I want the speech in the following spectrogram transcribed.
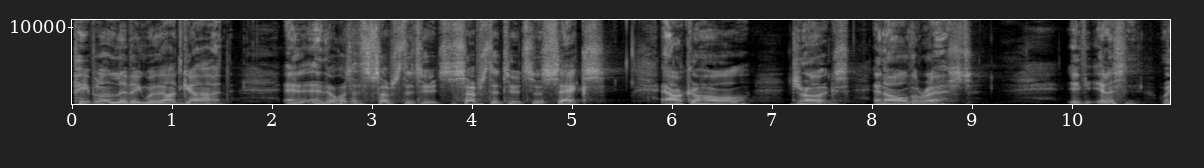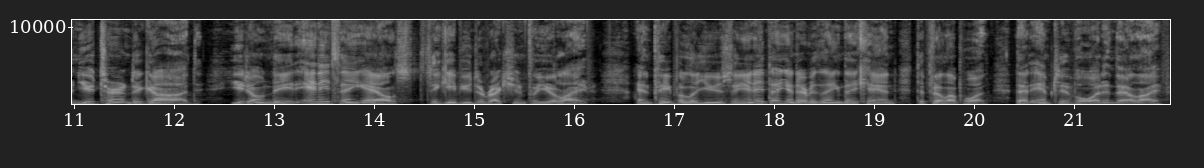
People are living without God. And, and what are the substitutes? The substitutes are sex, alcohol, drugs, and all the rest. If listen, when you turn to God, you don't need anything else to give you direction for your life. And people are using anything and everything they can to fill up what? That empty void in their life.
